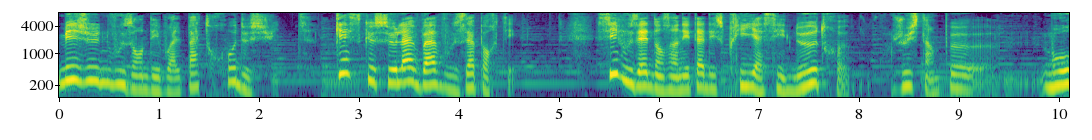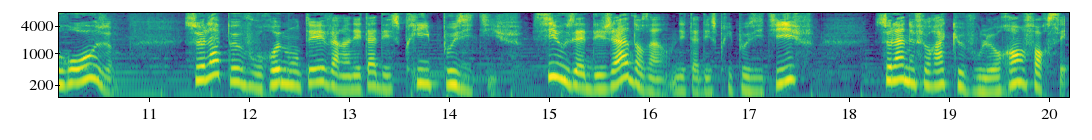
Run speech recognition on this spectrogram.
mais je ne vous en dévoile pas trop de suite. Qu'est-ce que cela va vous apporter? Si vous êtes dans un état d'esprit assez neutre, juste un peu morose, cela peut vous remonter vers un état d'esprit positif. Si vous êtes déjà dans un état d'esprit positif, cela ne fera que vous le renforcer.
